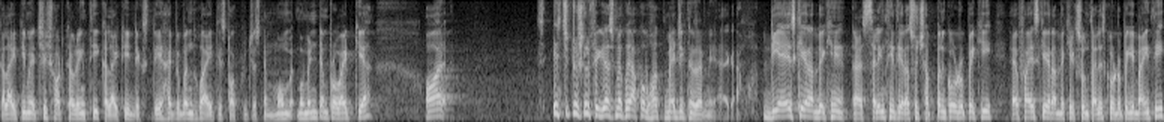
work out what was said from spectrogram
कल आईटी में अच्छी शॉर्ट कवरिंग थी, कल आईटी इंडेक्स डे हाई पे बंद हुआ आईटी स्टॉक फ्यूचर्स ने मोमेंटम प्रोवाइड किया। और इंस्टीट्यूशनल फिगर्स में कोई आपको बहुत मैजिक नज़र नहीं आएगा। डीआईएस की अगर आप देखें सेलिंग थी तेरह करोड़ रुपए की। एफआईएस की अगर आप देखें, एक सौ उनतालीस करोड़ रुपए की बाई थी।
